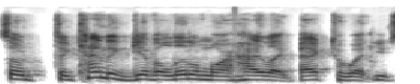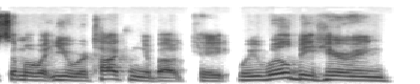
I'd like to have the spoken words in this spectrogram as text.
So to kind of give a little more highlight back to what you some of what you were talking about, Kate, we will be hearing,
